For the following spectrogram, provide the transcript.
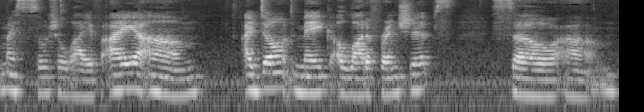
My social life, I um, I don't make a lot of friendships, so um,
